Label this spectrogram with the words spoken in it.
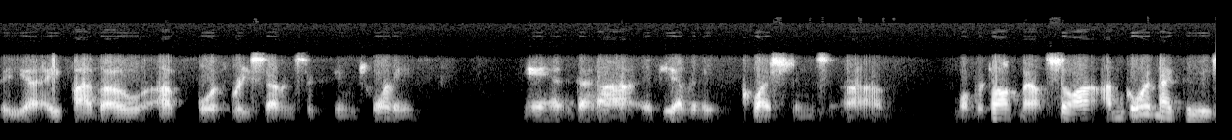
the uh, eight five zero oh, uh, four three seven sixteen twenty, and uh, if you have any questions. Uh, what we're talking about. So I'm going back to these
